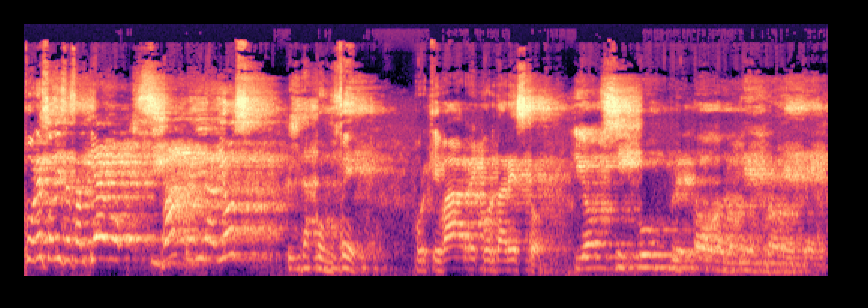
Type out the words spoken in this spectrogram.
Por eso dice Santiago, si va a pedir a Dios, pida con fe, porque va a recordar esto. Dios sí cumple todo lo que Él promete.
